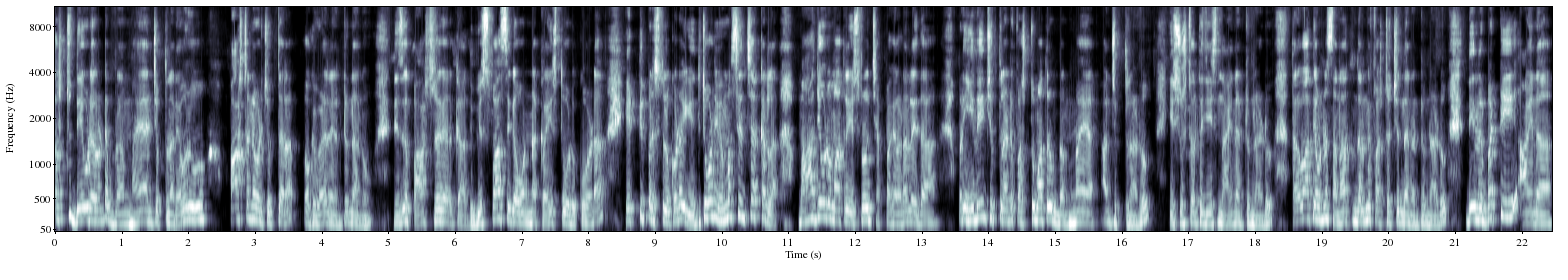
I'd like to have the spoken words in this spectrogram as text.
ఫస్ట్ దేవుడు ఎవరంటే బ్రహ్మే అని చెప్తున్నారు. ఎవరు? పాస్టర్ అనేవాడు చెప్తారా? ఒకవేళ నేను అంటున్నాను నిజంగా పాస్టర్ గారు కాదు విశ్వాసిగా ఉన్న క్రైస్తవుడు కూడా ఎట్టి పరిస్థితులు కూడా ఎదుటివాడిని విమర్శించక్కర్లా. మా దేవుడు మాత్రం ఈశ్వరుడు చెప్పగలడా లేదా? మరి ఈయనేం చెప్తున్నాడు అంటే ఫస్ట్ మాత్రం బ్రహ్మయ్య అని చెప్తున్నాడు. ఈ సృష్టి అంతా చేసింది ఆయన అంటున్నాడు. తర్వాత ఏమంటున్నా సనాతన ధర్మం ఫస్ట్ వచ్చిందని అంటున్నాడు. దీన్ని బట్టి ఆయన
